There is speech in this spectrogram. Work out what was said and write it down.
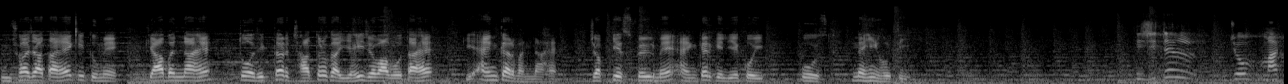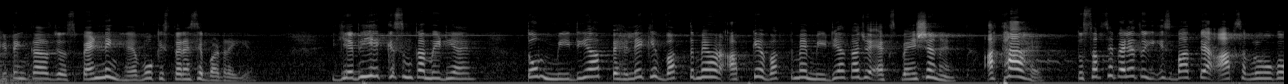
पूछा जाता है कि तुम्हें क्या बनना है तो अधिकतर छात्रों का यही जवाब होता है कि एंकर बनना है, जबकि इस फ़ील्ड में एंकर के लिए कोई पोस्ट नहीं होती। डिजिटल जो मार्केटिंग का जो स्पेंडिंग है, वो किस तरह से बढ़ रही है? ये भी एक किस्म का मीडिया है। तो मीडिया पहले के वक्त में और अब के वक्त में मीडिया का जो एक्सपेंशन है, अथा है। तो सबसे पहले तो इस बात पे आप सब लोगों को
